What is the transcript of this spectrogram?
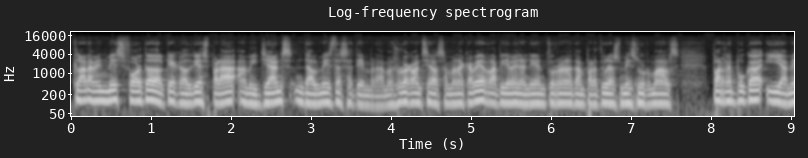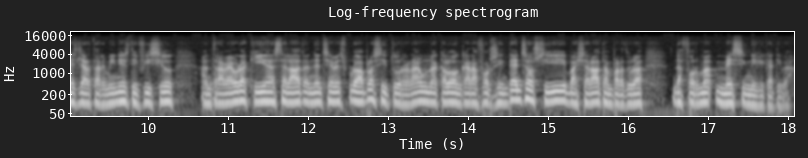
clarament més forta del que caldria esperar a mitjans del mes de setembre. A mesura que avanci la setmana que ve, ràpidament anirem tornant a temperatures més normals per l'època i a més llarg termini és difícil entreveure quina serà la tendència més probable si tornarà una calor encara força intensa o si baixarà la temperatura de forma més significativa.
